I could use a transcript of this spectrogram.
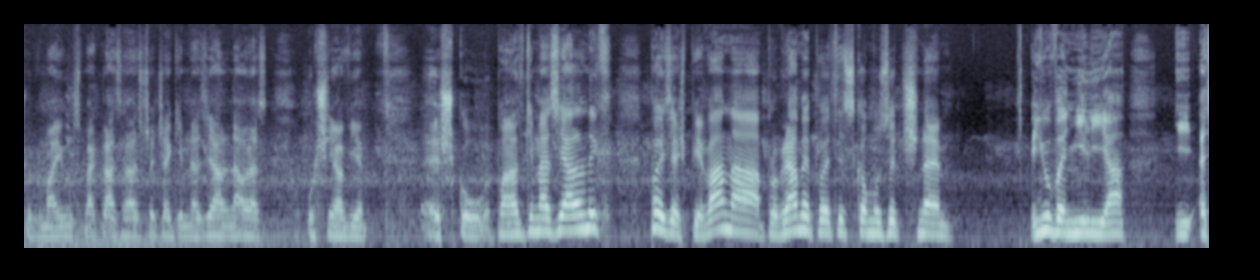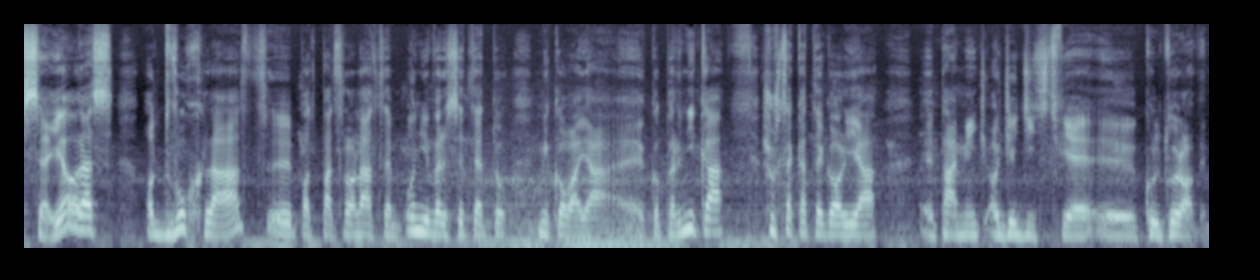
siódma i ósma klasa, trzecia gimnazjalna oraz uczniowie szkół ponadgimnazjalnych, poezja śpiewana, programy poetycko-muzyczne, juwenilia i eseje oraz od dwóch lat y, pod patronatem Uniwersytetu Mikołaja e, Kopernika szósta kategoria e, pamięć o dziedzictwie y, kulturowym.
